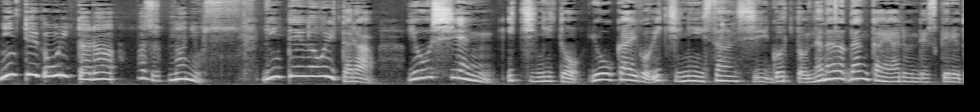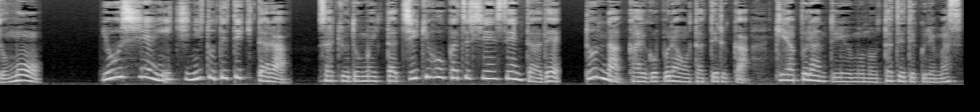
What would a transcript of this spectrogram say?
認定が降りたら、まず何を認定が降りたら、要支援1、2と、要介護1、2、3、4、5と7段階あるんですけれども、要支援1、2と出てきたら、先ほども言った地域包括支援センターで、どんな介護プランを立てるか、ケアプランというものを立ててくれます。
